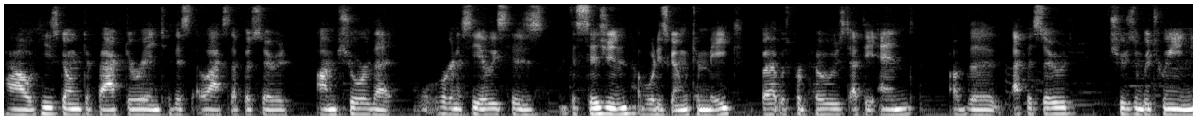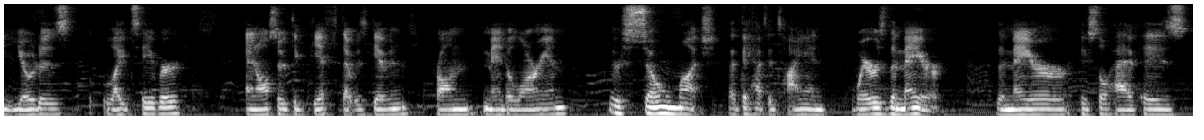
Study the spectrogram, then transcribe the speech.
how he's going to factor into this last episode. I'm sure that we're going to see at least his decision of what he's going to make, but that was proposed at the end of the episode, choosing between Yoda's lightsaber and also the gift that was given from Mandalorian. There's so much that they have to tie in. Where's the mayor? The mayor, they still have his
